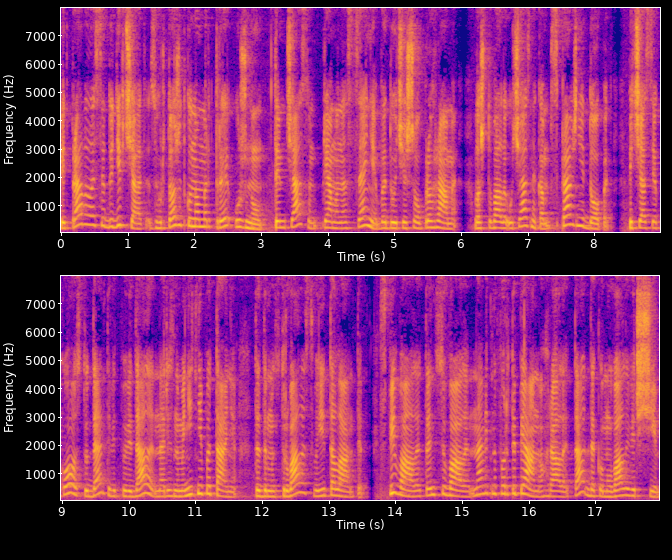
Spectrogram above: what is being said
відправилася до дівчат з гуртожитку номер 3 у жну. Тим часом, прямо на сцені, ведучі шоу-програми влаштували учасникам справжній допит, під час якого студенти відповідали на різноманітні питання та демонстрували свої таланти, співали, танцювали, навіть на фортепіано грали та декламували вірші.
